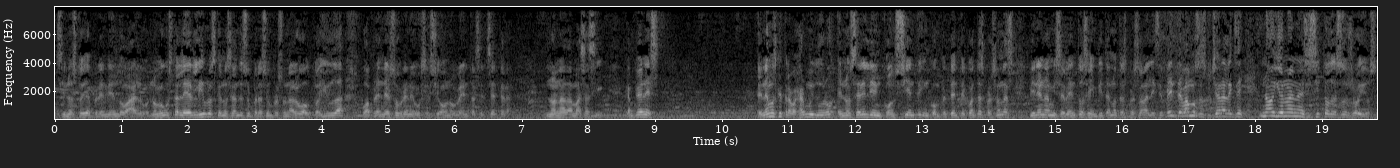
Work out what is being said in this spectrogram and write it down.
si no estoy aprendiendo algo. No me gusta leer libros que no sean de superación personal o autoayuda o aprender sobre negociación o ventas, etcétera. No nada más así. Campeones, tenemos que trabajar muy duro en no ser el inconsciente incompetente. ¿Cuántas personas vienen a mis eventos e invitan a otras personas? Le dicen, vente, vamos a escuchar a Alex. No, yo no necesito de esos rollos.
